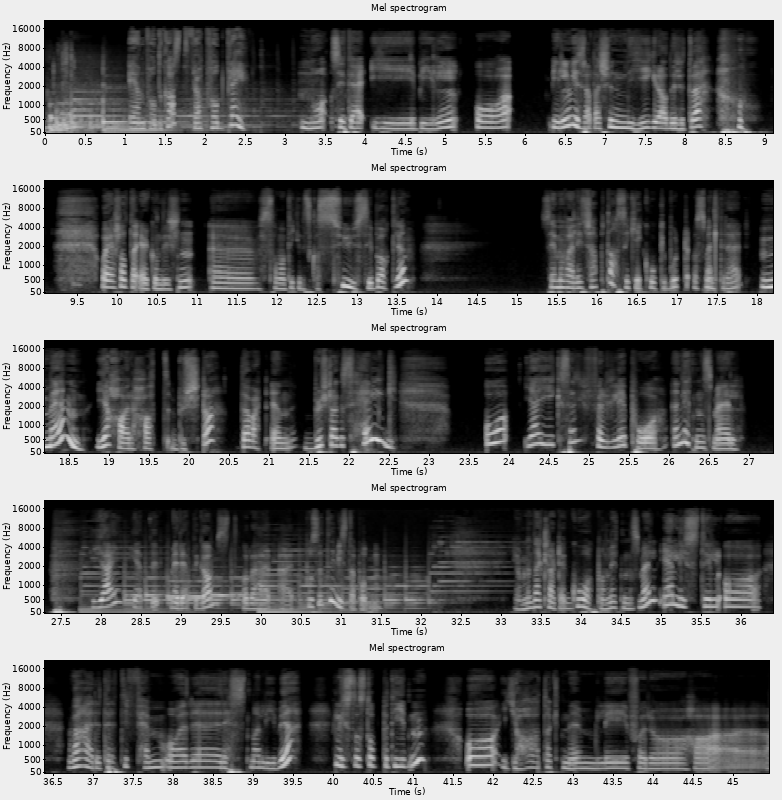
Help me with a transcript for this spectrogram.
En podkast fra Podplay. Nå sitter jeg i bilen, og bilen viser at det er 29 grader ute. og jeg har slått av aircondition uh, sånn at ikke det skal suse i bakgrunnen. Så jeg må være litt kjapp, da, så ikke jeg koker bort og smelter her. Men jeg har hatt bursdag. Det har vært en bursdagshelg. Og jeg gikk selvfølgelig på en liten smell. Jeg heter Merete Gamst, og det her er Positivistapodden. Ja, men det er klart jeg går på en liten smell. Jeg har lyst til å være 35 år eh, resten av livet, jeg. Jeg har lyst til å stoppe tiden. Og ja, takknemlig for å ha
